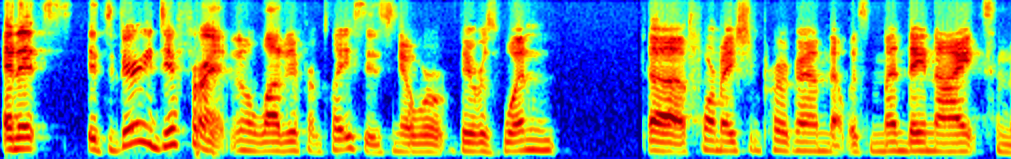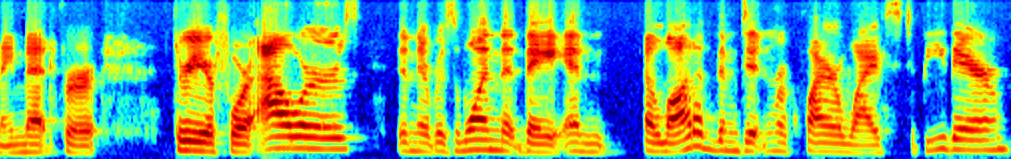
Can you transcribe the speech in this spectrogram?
And it's it's very different in a lot of different places. You know, where there was one uh, formation program that was Monday nights, and they met for three or four hours. Then there was one that they and a lot of them didn't require wives to be there.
